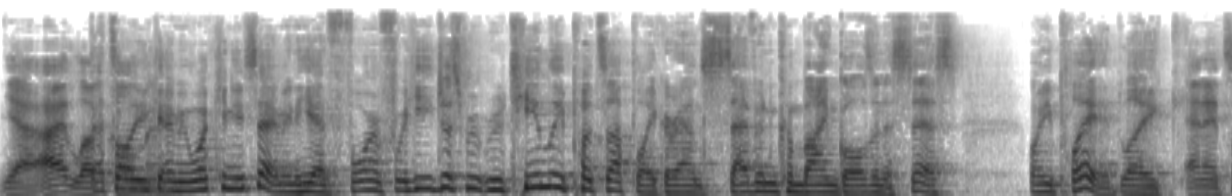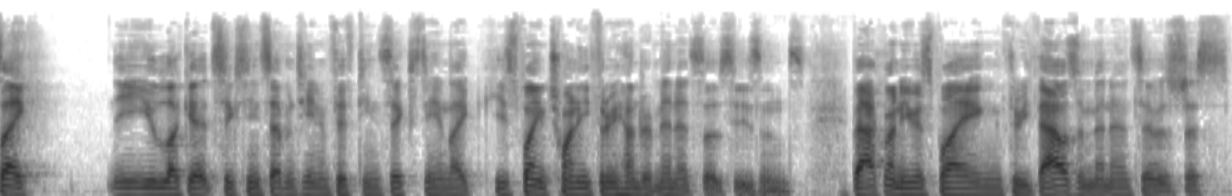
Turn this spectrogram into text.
yeah, I love. That's all you can. I mean, what can you say? I mean, he had four and four. He just ru- routinely puts up like around seven combined goals and assists when he played. Like, And it's like you look at 16, 17, and 15, 16, like he's playing 2,300 minutes those seasons. Back when he was playing 3,000 minutes, it was just,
